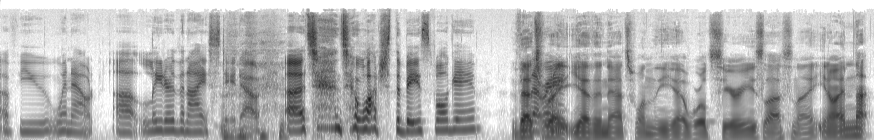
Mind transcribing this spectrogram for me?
of you went out uh, later than I stayed out uh, to, to watch the baseball game. That's that right? right? Yeah, the Nats won the uh, World Series last night. You know, I'm not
